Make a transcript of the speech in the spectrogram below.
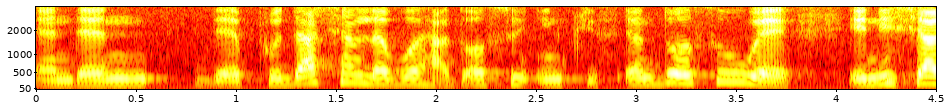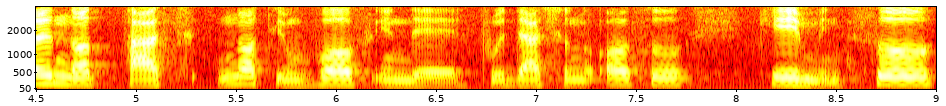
And then the production level had also increased. And those who were initially not part, not involved in the production also came in. So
